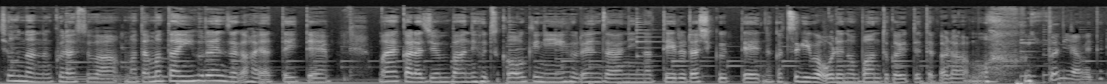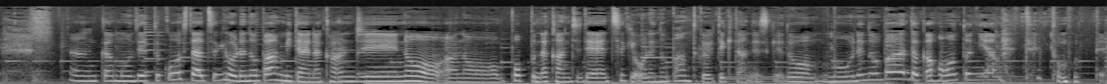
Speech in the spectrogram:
長男のクラスはまたまたインフルエンザが流行っていて前から順番に2日おきにインフルエンザになっているらしくってなんか次は俺の番とか言ってたからもう本当にやめて。なんかもうジェットコースター次俺の番みたいな感じのあのポップな感じで次俺の番とか言ってきたんですけどもう俺の番とか本当にやめてと思って。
